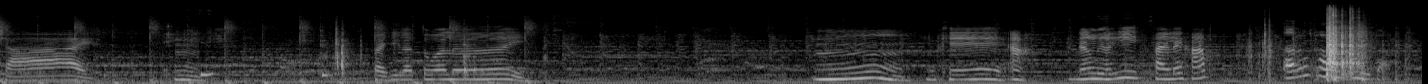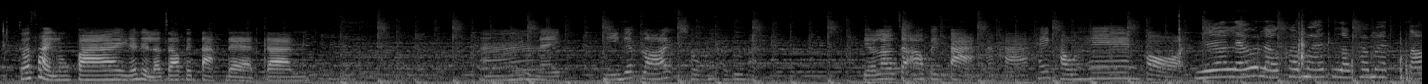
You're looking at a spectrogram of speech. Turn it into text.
ใช่ อืมใส่ทีละตัวเลย อืม โอเค อะ ยังเหลืออีกใส่เลยครับเราต้องทำอะไรอีกอะก็ใส่ลงไป แล้วเดี๋ยวเราจะเอาไปตากแดดกัน อ่า ในนี้เรียบร้อยโชว์ให้เขาดูหน่อย เดี๋ยวเราจะเอาไปตากนะคะ ให้เขาแห้งก่อนเนี่ยแล้วเราเข้ามาเราเข้ามาต่อ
